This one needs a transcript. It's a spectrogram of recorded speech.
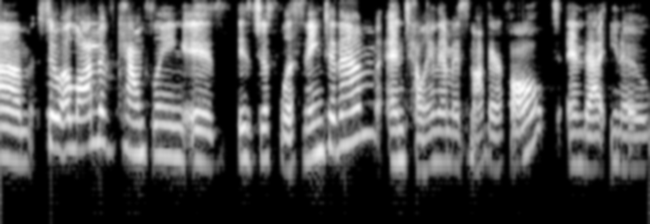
Um, so a lot of counseling is is just listening to them and telling them it's not their fault and that you know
